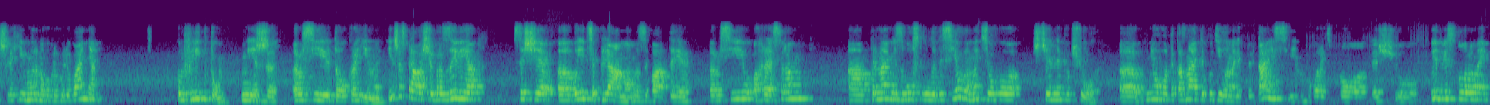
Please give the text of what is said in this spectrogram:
шляхів мирного врегулювання конфлікту між Росією та Україною. Інша справа, що Бразилія все ще е, боїться прямо називати Росію агресором. Принаймні з вуст Лули ми цього ще не почули. Е, В нього така, знаєте, поділена відповідальність. Він говорить про те, що обидві сторони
